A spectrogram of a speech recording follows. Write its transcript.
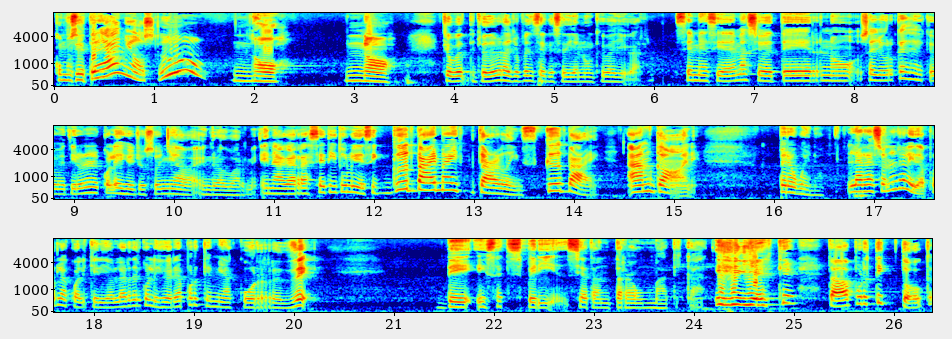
como siete años. ¡Uh! no, no. Yo, yo de verdad yo pensé que ese día nunca iba a llegar. Se me hacía demasiado eterno. O sea, yo creo que desde que me metieron en el colegio yo soñaba en graduarme, en agarrar ese título y decir, goodbye my darlings, goodbye, I'm gone. Pero bueno, la razón en realidad por la cual quería hablar del colegio era porque me acordé de esa experiencia tan traumática. Y es que estaba por TikTok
